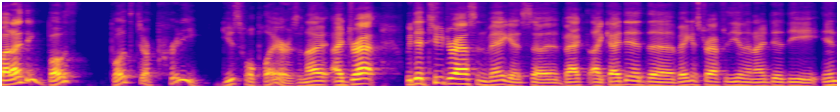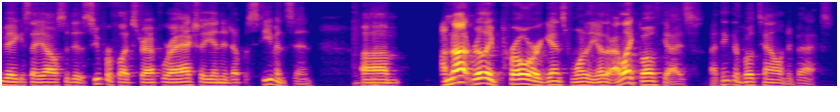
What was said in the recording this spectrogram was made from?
But I think both both are pretty useful players. And I, I draft. We did two drafts in Vegas. Uh, back like I did the Vegas draft with you, and then I did the in Vegas. I also did a super flex draft where I actually ended up with Stevenson. Um, I'm not really pro or against one or the other. I like both guys. I think they're both talented backs.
